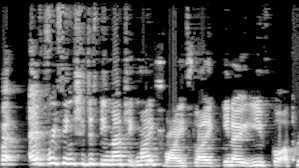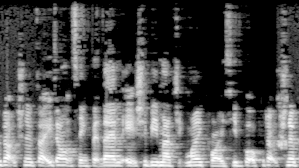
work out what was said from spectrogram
but everything should just be Magic Mikerise. Like, you know, you've got a production of Dirty Dancing, but then it should be Magic Mikerise. You've got a production of,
